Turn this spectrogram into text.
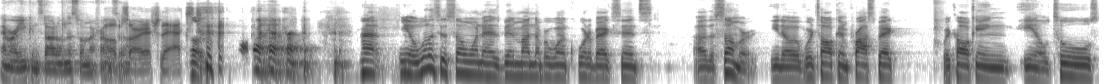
Emory, you can start on this one, my friend. Oh, I'm so. sorry. I should have asked. Oh. now, you know, Willis is someone that has been my number one quarterback since uh, the summer. You know, if we're talking prospect, we're talking, you know, tools.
